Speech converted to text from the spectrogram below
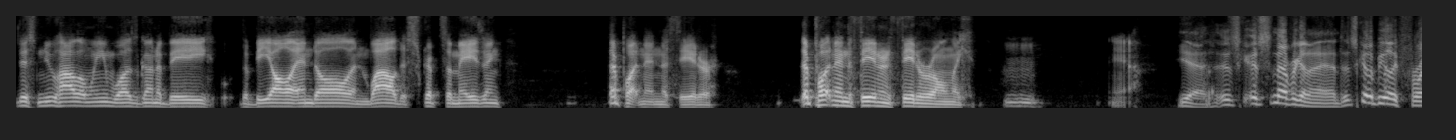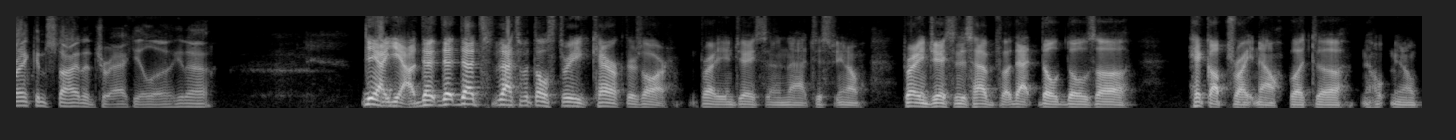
this new Halloween was going to be the be all end all and wow, the script's amazing, they're putting it in the theater. They're putting it in the theater and theater only. Mhm. Yeah. Yeah, it's it's never gonna end. It's gonna be like Frankenstein and Dracula, you know. Yeah, yeah. That, that, that's that's what those three characters are, Freddy and Jason, and that just you know, Freddy and Jason just have uh, that those, those uh hiccups right now, but uh no, you know,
